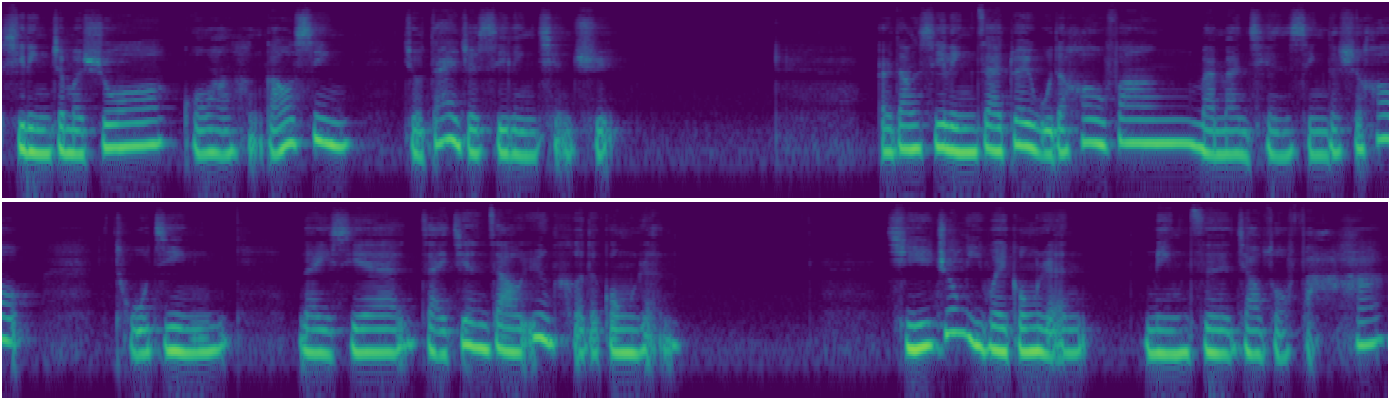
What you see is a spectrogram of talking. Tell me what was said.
西林这么说，国王很高兴，就带着西林前去。而当西林在队伍的后方慢慢前行的时候，途经那些在建造运河的工人。其中一位工人名字叫做法哈，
